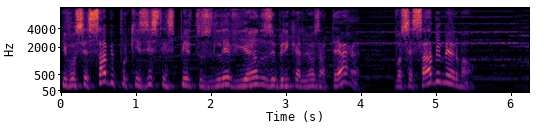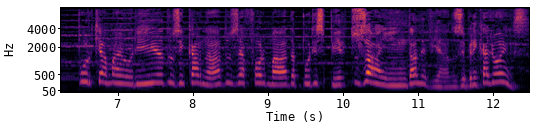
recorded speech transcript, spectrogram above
E você sabe por que existem espíritos levianos e brincalhões na Terra? Você sabe, meu irmão? Porque a maioria dos encarnados é formada por espíritos ainda levianos e brincalhões.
